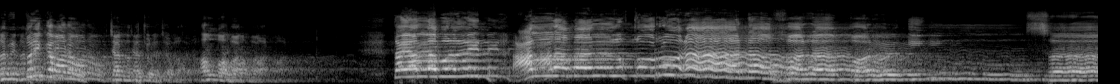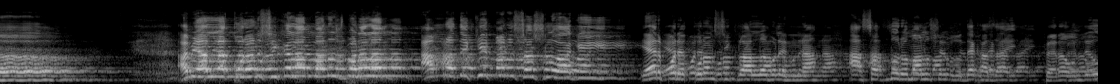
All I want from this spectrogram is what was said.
নবীর তাই আল্লাহ বললেন, আল্লামাল কোরআন খালাকাল ইনসান আমি আল্লাহ কোরআন শিখালাম, মানুষ বানালাম। আমরা দেখি মানুষ আসলো আগে। এরপরে কোরআন শিখলো, আল্লাহ বলেন, না, আসাদ নূর মানুষের মতো দেখা যায়। ফেরাউনরেও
